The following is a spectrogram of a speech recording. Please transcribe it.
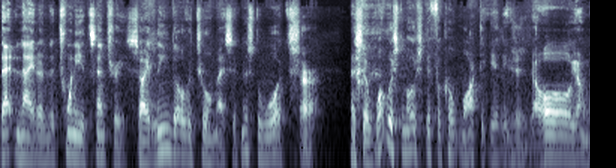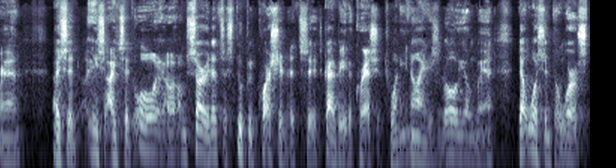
that night in the 20th century. So I leaned over to him. I said, Mr. Ward, sir, I said, what was the most difficult market you He said, oh, young man. I said, I said, oh, I'm sorry, that's a stupid question. It's, it's got to be the crash of 29. He said, oh, young man, that wasn't the worst.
